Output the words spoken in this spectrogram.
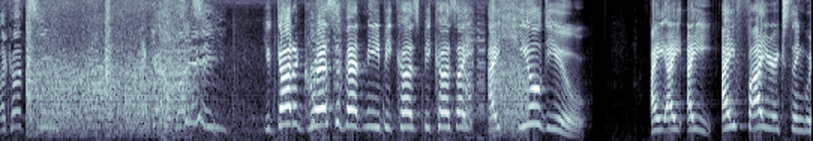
I can't see! I can't see! You got aggressive at me because because I I healed you. I I I I fire extinguished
